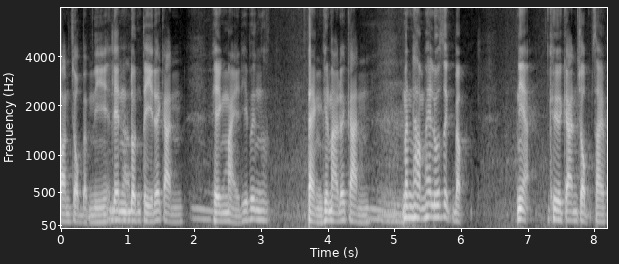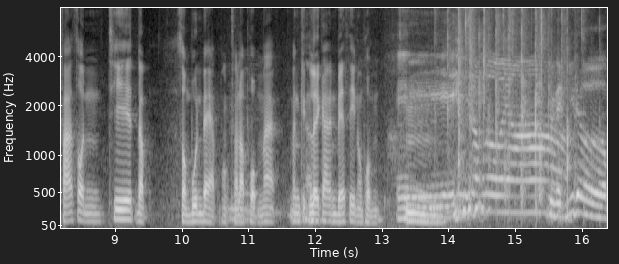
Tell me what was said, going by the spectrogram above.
ตอนจบแบบนี้ เล่นดนตรีด้วยกัน เพลงใหม่ที่เพิ่งแต่งขึ้นมาด้วยกัน มันทำให้รู้สึกแบบเนี่ยคือการจบสายฟ้าซนที่แบบสมบูรณ์แบบของสำหรับผมมาก มันเลยกลายเป็นเบสซีนของผมอืมจังเลย อะอยู่ในที่เดิม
